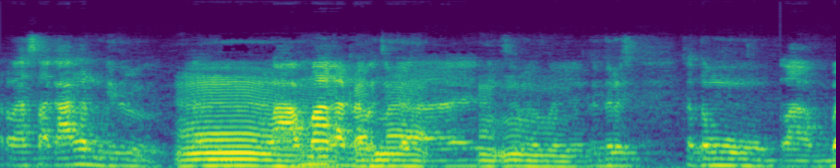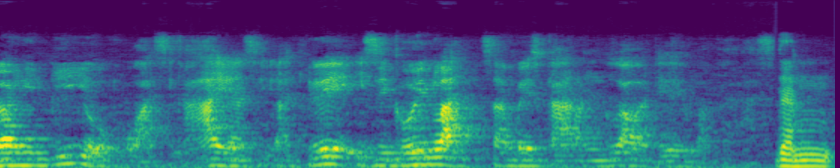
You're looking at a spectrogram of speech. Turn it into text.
rasa kangen gitu loh Hmm, lama kan aku karena juga di mm-mm. Surabaya terus ketemu lambang iki yo wah asik kaya sih akhirnya easy going lah sampai sekarang tuh dhewe Pak. Dan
